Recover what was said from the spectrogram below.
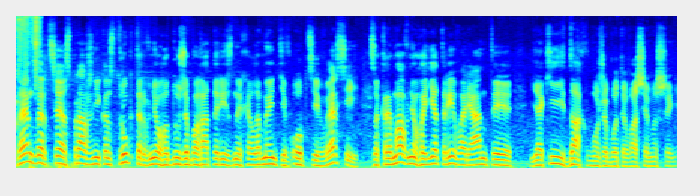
Wrangler – це справжній конструктор. В нього дуже багато різних елементів, опцій, версій. Зокрема, в нього є три варіанти, який дах може бути в вашій машині.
